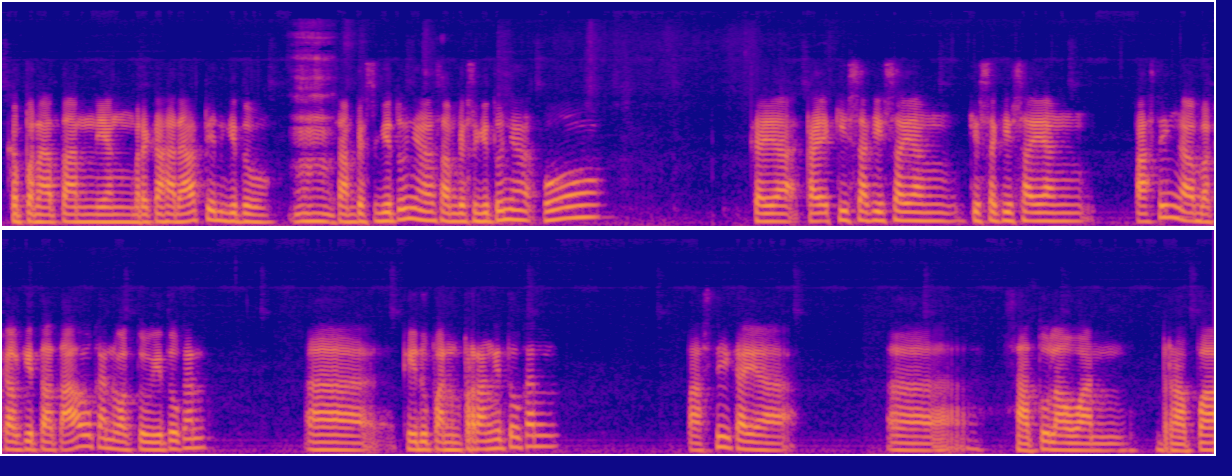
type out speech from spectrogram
kepenatan yang mereka hadapin gitu Mhm. sampai segitunya sampai segitunya oh kayak kayak kisah-kisah yang kisah-kisah yang pasti nggak bakal kita tahu kan waktu itu kan eh, kehidupan perang itu kan pasti kayak eh, satu lawan berapa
